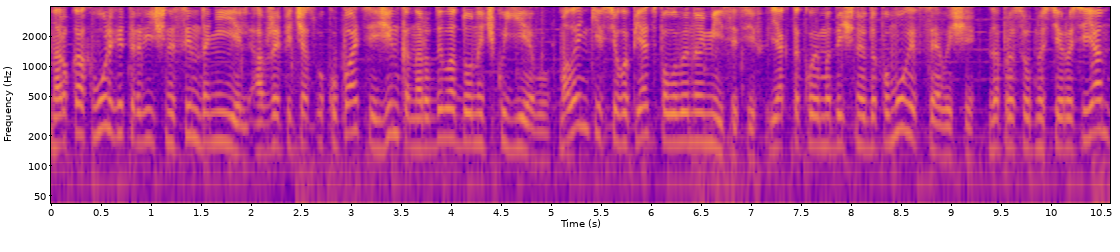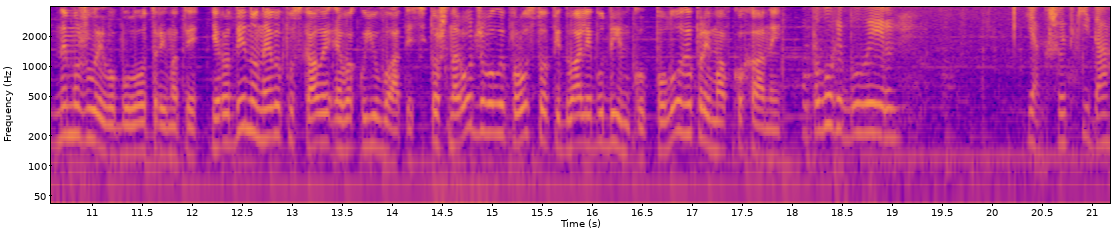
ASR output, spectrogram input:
На руках в Ольги трирічний син Даніель. А вже під час окупації жінка народила донечку Єву. Маленький всього 5,5 місяців. Як такої медичної допомоги в селищі за присутності росіян неможливо було отримати, і родину не випускали евакуюватись. Тож народжували просто у підвалі будинку. Пологи приймав коханий. Пологи були як швидкі, да,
